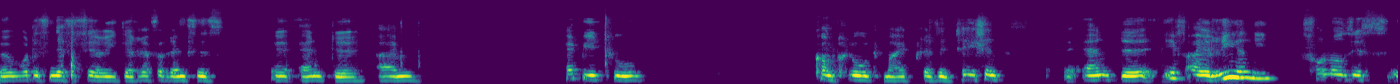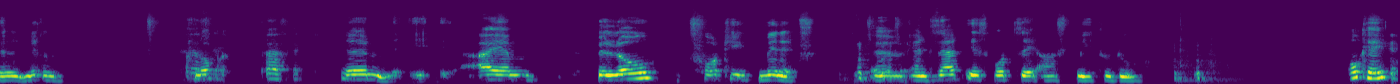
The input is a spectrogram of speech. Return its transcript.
uh, what is necessary, the references, uh, and uh, I'm happy to conclude my presentation. And uh, if I really follow this uh, little Perfect. clock, Perfect. um, I am below 40 minutes. Uh, and that is what they asked me to do. Okay.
